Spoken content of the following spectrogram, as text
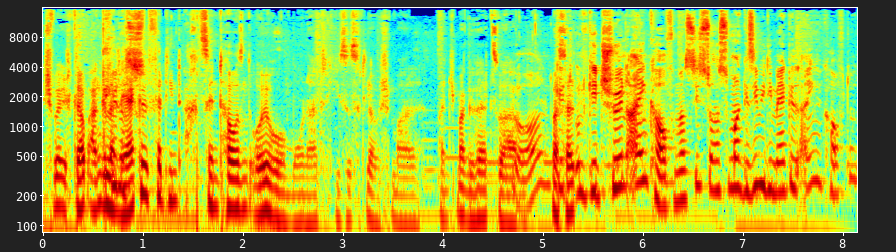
Ich, ich glaube, Angela Merkel verdient 18.000 Euro im Monat, hieß es, glaube ich mal. Manchmal gehört zu haben. Ja, und, geht, halt und geht schön einkaufen. Was siehst du? Hast du mal gesehen, wie die Merkel eingekauft hat?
